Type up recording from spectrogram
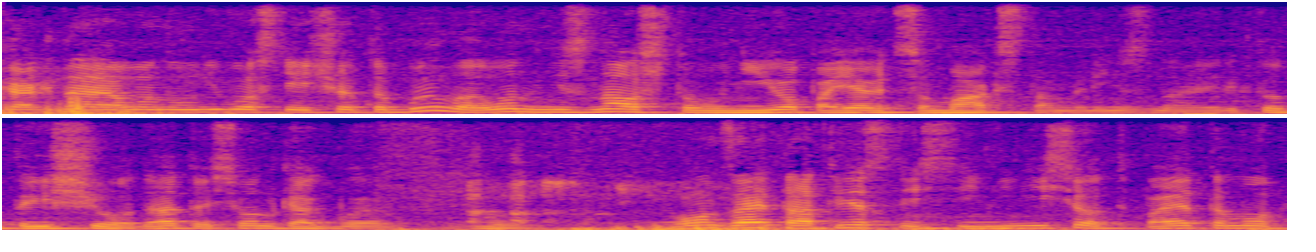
когда он, у него с ней что-то было, он не знал, что у нее появится Макс там, или не знаю, или кто-то еще, да, то есть он как бы, ну, он за это ответственности не несет, поэтому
